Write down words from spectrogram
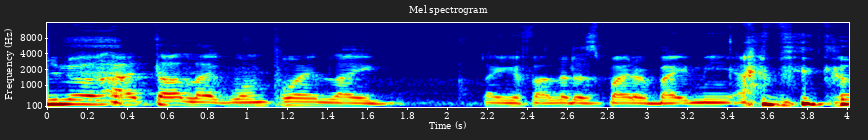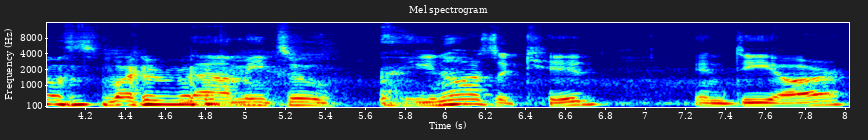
You know, I thought like one point like, like if I let a spider bite me, I become Spider Man. Nah, me too. You know, as a kid in DR,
